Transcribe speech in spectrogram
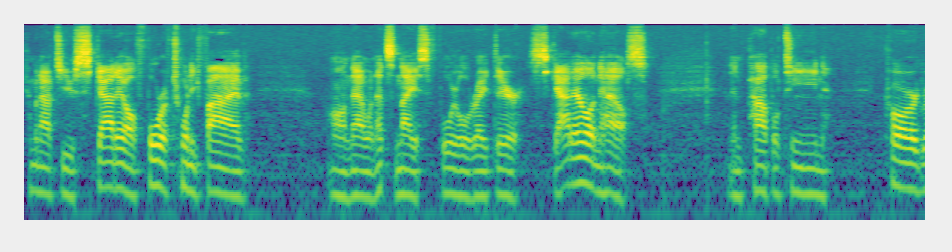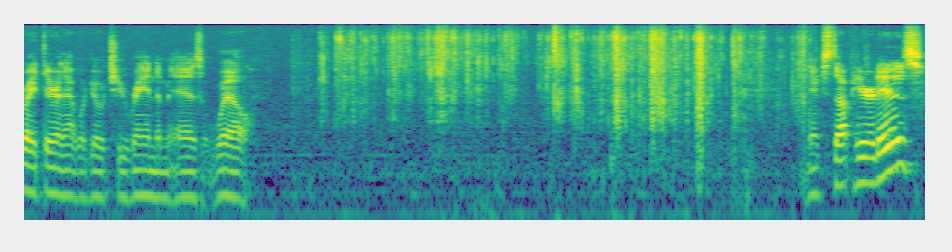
Coming out to you. Scott L. 4 of 25 on that one. That's nice foil right there. Scott L in the house. And Palpatine card right there. That will go to random as well. Next up, here it is.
